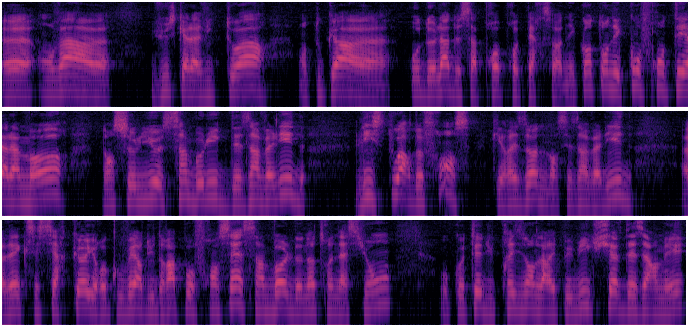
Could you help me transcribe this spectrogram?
euh, on va euh, jusqu'à la victoire, en tout cas euh, au-delà de sa propre personne. Et quand on est confronté à la mort, dans ce lieu symbolique des invalides, l'histoire de France qui résonne dans ces invalides, avec ces cercueils recouverts du drapeau français, symbole de notre nation, aux côtés du président de la République, chef des armées,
